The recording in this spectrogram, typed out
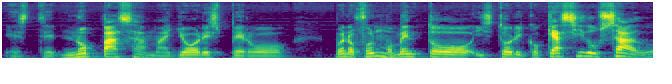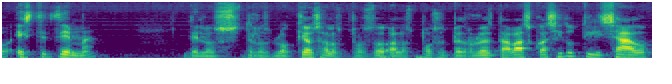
este, no pasa a mayores, pero bueno, fue un momento histórico que ha sido usado, este tema de los, de los bloqueos a los, pozos, a los pozos petroleros de Tabasco, ha sido utilizado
